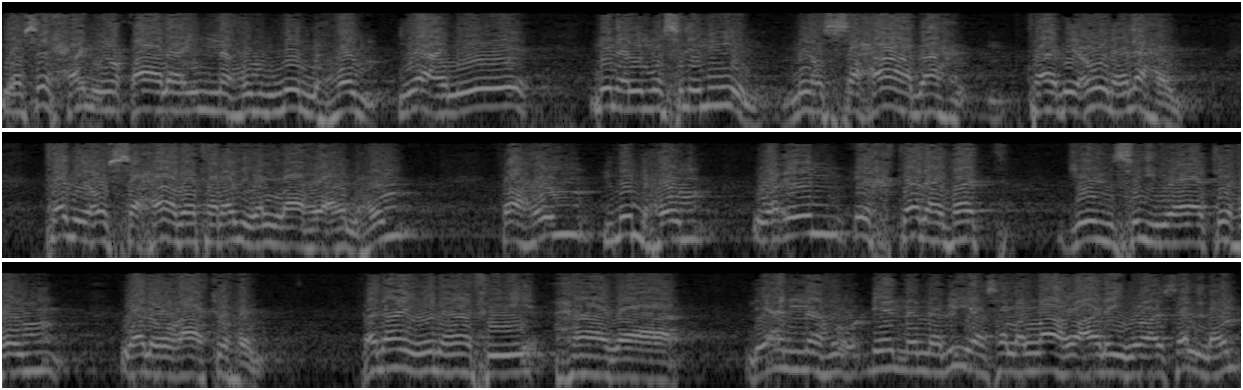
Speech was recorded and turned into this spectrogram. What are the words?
يصح أن يقال إنهم منهم يعني من المسلمين من الصحابة تابعون لهم. تبعوا الصحابة رضي الله عنهم فهم منهم وإن اختلفت جنسياتهم ولغاتهم. فلا ينافي هذا لأنه لأن النبي صلى الله عليه وسلم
